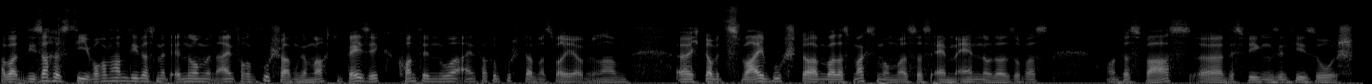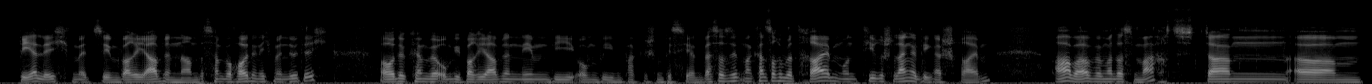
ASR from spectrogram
Aber die Sache ist die, warum haben die das mit nur mit einfachen Buchstaben gemacht? Basic konnte nur einfache Buchstaben als Variablen haben. Äh, ich glaube zwei Buchstaben war das Maximum, als das MN oder sowas. Und das war's. Äh, deswegen sind die so spärlich mit dem Variablennamen. Das haben wir heute nicht mehr nötig. Heute können wir irgendwie Variablen nehmen, die irgendwie praktisch ein bisschen besser sind. Man kann es auch übertreiben und tierisch lange Dinge schreiben. Aber wenn man das macht, dann ähm,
